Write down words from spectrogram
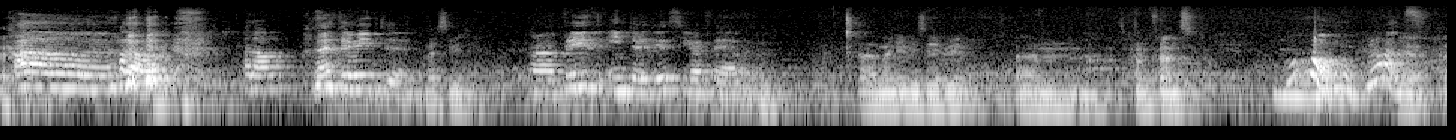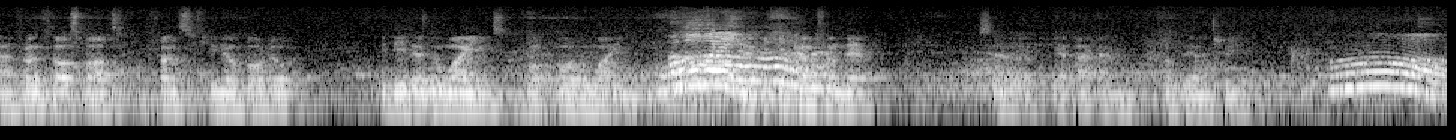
Uh, hello. hello. Nice to meet you. nice to meet you. Uh, please introduce yourself. Uh, my name is Adrian. Um, from France. Oh, France. Yeah, uh, from the south part of France. If you know Bordeaux, maybe the, the wines, Bordeaux wine. Bordeaux wine. Yeah, it, it comes from there. So yeah, I, I'm from there actually. Oh.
